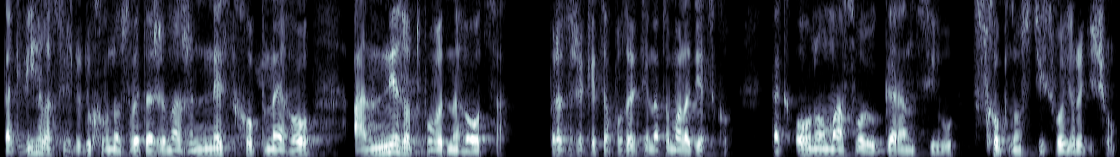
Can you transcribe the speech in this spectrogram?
tak vyhlasuješ do duchovného sveta, že máš neschopného a nezodpovedného otca. Pretože keď sa pozriete na to malé decko, tak ono má svoju garanciu v schopnosti svojich rodičov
